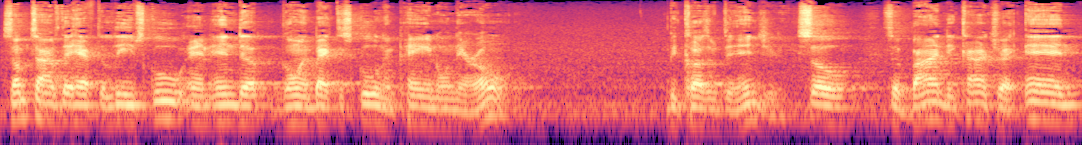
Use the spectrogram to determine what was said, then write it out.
Sometimes they have to leave school and end up going back to school and paying on their own because of the injury. So it's a binding contract. And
